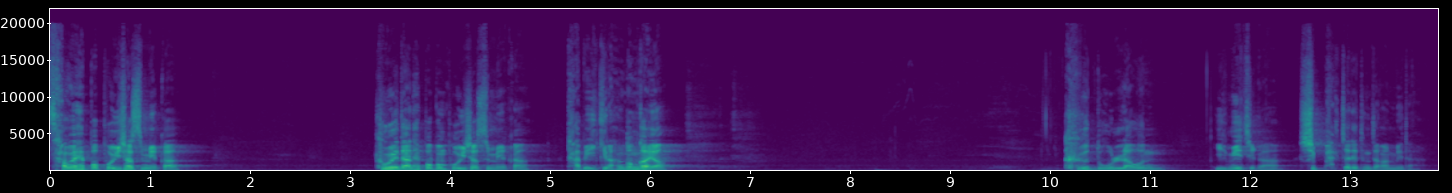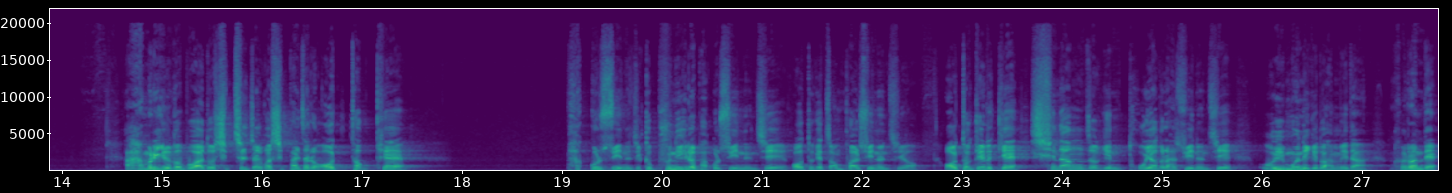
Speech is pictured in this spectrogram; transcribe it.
사회 해법 보이셨습니까? 교회에 대한 해법은 보이셨습니까? 답이 있기는 한 건가요? 그 놀라운 이미지가 18절에 등장합니다. 아무리 읽어보아도 17절과 18절을 어떻게 바꿀 수 있는지 그 분위기를 바꿀 수 있는지 어떻게 점프할 수 있는지요 어떻게 이렇게 신앙적인 도약을 할 수 있는지 의문이기도 합니다 그런데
